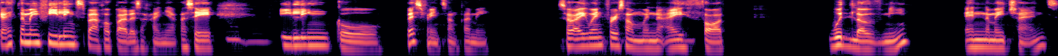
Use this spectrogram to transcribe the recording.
Kahit na may feelings pa ako para sa kanya. Kasi feeling ko, best friends lang kami. So, I went for someone I thought would love me and na may chance.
